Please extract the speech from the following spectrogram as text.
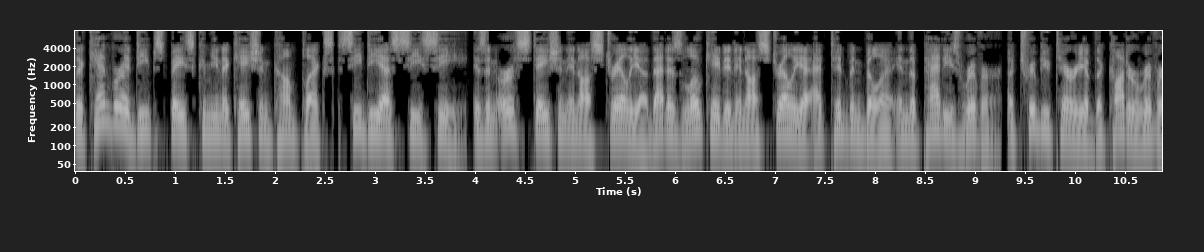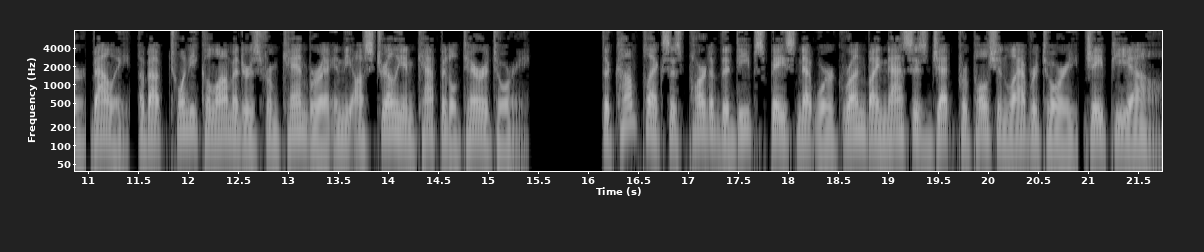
The Canberra Deep Space Communication Complex is an Earth station in Australia that is located in Australia at Tidbinbilla in the Paddy's River a tributary of the Cotter River Valley, about 20 km from Canberra in the Australian Capital Territory. The complex is part of the Deep Space Network run by NASA's Jet Propulsion Laboratory JPL.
